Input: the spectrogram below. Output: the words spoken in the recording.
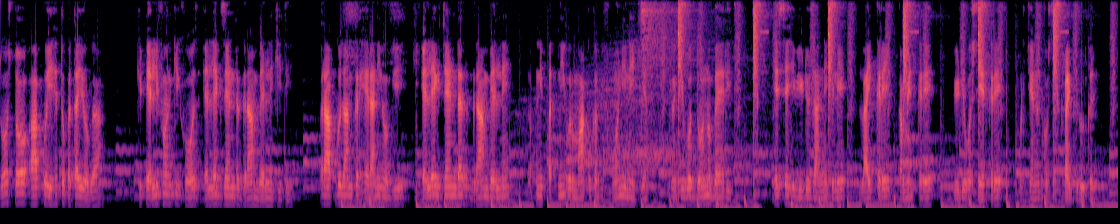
दोस्तों, आपको यह तो पता ही होगा कि टेलीफोन की खोज एलेक्जेंडर ग्राम बेल ने की थी। और आपको जानकर हैरानी होगी कि एलेक्जेंडर ग्राम बेल ने अपनी पत्नी और माँ को कभी फ़ोन ही नहीं किया, क्योंकि वो दोनों बहरी थी। ऐसे ही वीडियो जानने के लिए लाइक करें, कमेंट करें, वीडियो को शेयर करें और चैनल को सब्सक्राइब ज़रूर करें।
